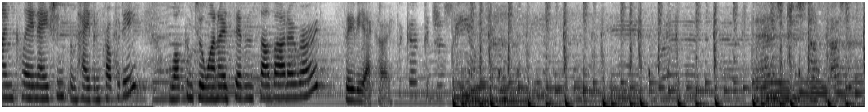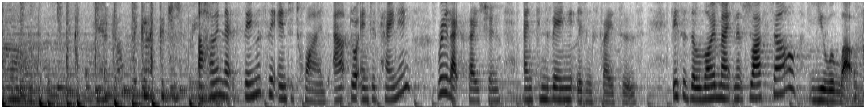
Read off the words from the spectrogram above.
I'm Claire Nation from Haiven Property. Welcome to 107 Salvado Road, Subiaco. A home that seamlessly intertwines outdoor entertaining, relaxation and convenient living spaces. This is a low maintenance lifestyle you will love.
